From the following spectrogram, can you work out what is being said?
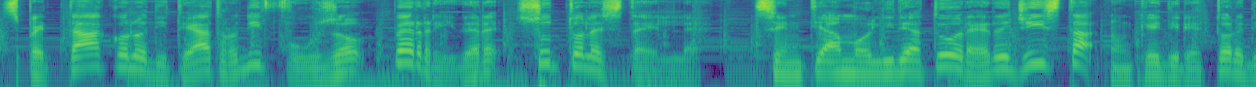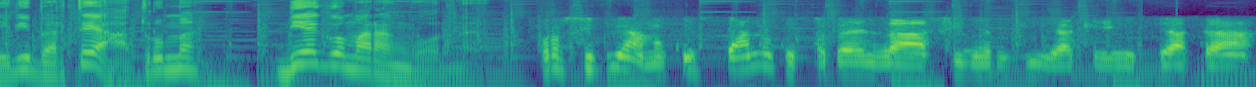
spettacolo di teatro diffuso per ridere sotto le stelle. Sentiamo l'ideatore e regista, nonché direttore di Liber Theatrum, Diego Marangon. Proseguiamo quest'anno questa bella sinergia che è iniziata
